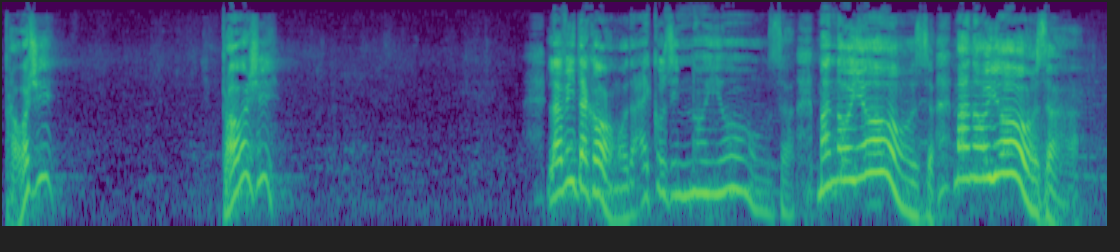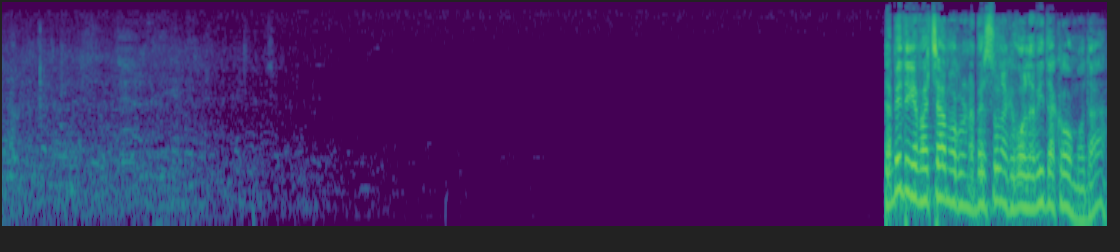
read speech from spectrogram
Provaci, provaci. La vita comoda è così noiosa, ma noiosa, ma noiosa. Sapete che facciamo con una persona che vuole la vita comoda?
